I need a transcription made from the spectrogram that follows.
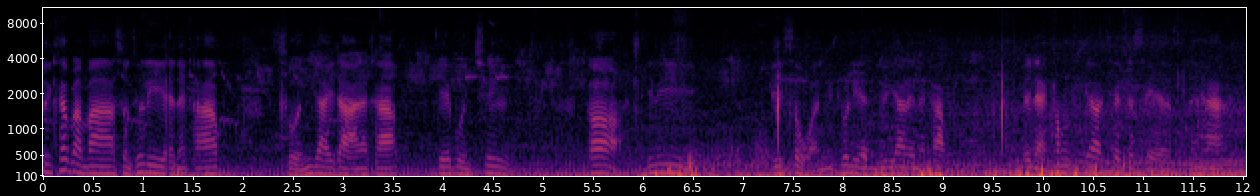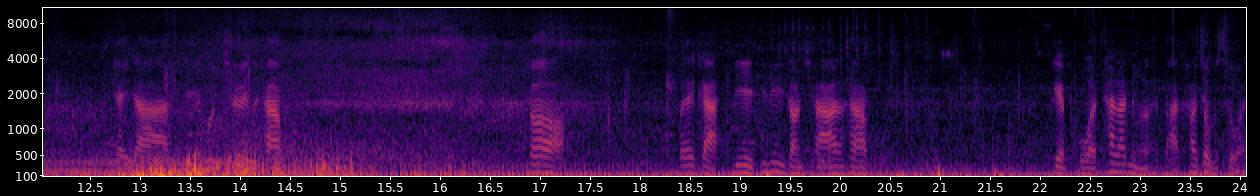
วัสดีครับมามาสวนทุเรียนนะครับสวนยายดานะครับเจ๊บุญชื่อ ก็ที่นี่มีสวนมีทุเรียนเยอะแยะเลยนะครับ เป็นแหล่งท่องเที่ยวเชิงเกษตรนะฮะยายดาเจ๊บุญชื่นนะครับ ก็บรรยากาศดีที่นี่ตอนเช้านะครับ เก็บหัวท่านละหนึ่งร้อยบาทเข้าชมสวน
